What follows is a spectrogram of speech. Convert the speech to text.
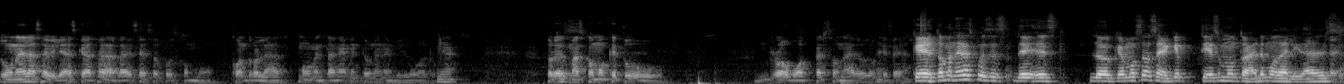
una de las habilidades que vas a agarrar es eso, pues como controlar momentáneamente a un enemigo o algo. Ya. Pero es Pues- más como que tu robot personal o lo que sea. Que de todas maneras, pues es, de- es lo que hemos ve que tienes un montón de modalidades Sí.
